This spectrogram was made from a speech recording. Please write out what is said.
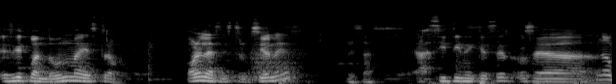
es que cuando un maestro pone las instrucciones, Esas. así tiene que ser. O sea, no,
